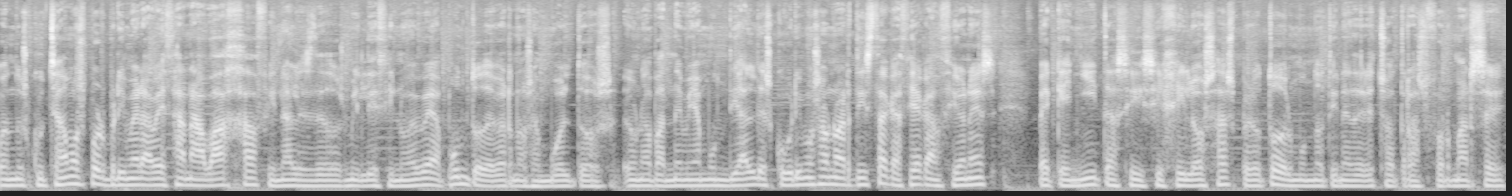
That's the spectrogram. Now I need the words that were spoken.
Cuando escuchamos por primera vez a Navaja a finales de 2019, a punto de vernos envueltos en una pandemia mundial, descubrimos a un artista que hacía canciones pequeñitas y sigilosas, pero todo el mundo tiene derecho a transformarse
